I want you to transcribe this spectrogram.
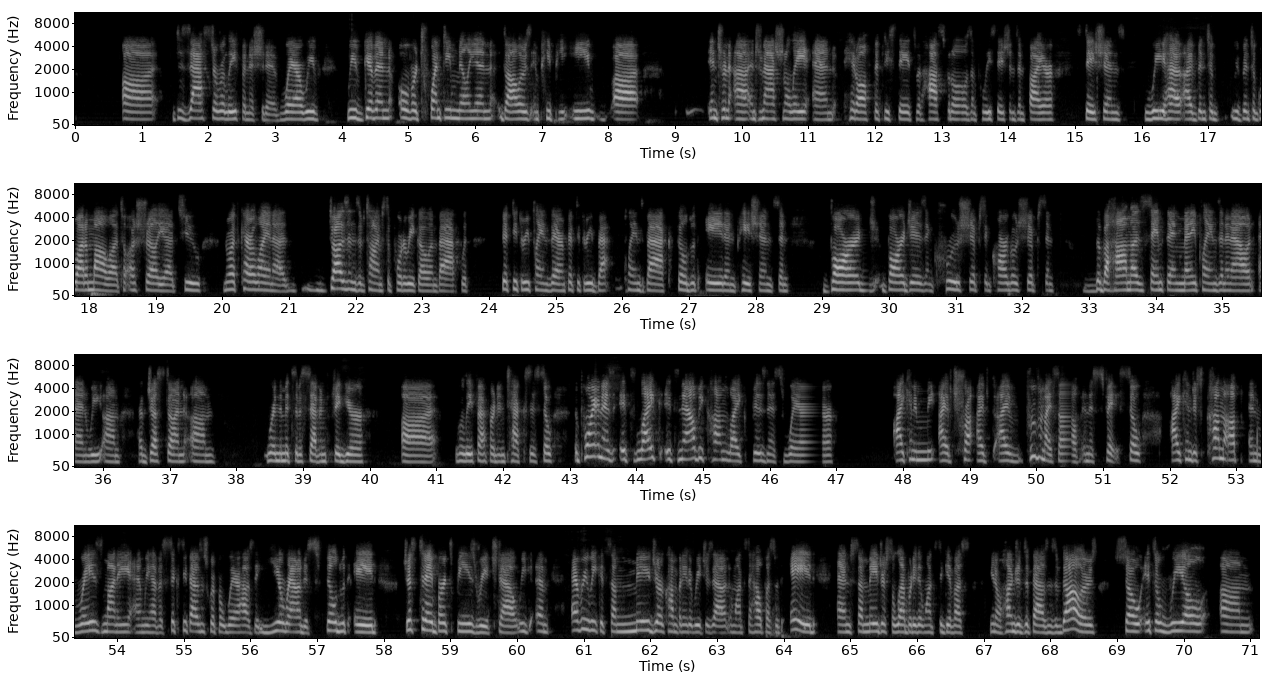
uh, disaster relief initiative where we've we've given over 20 million dollars in PPE uh, uh, internationally and hit all 50 states with hospitals and police stations and fire stations. We have I've been to we've been to Guatemala, to Australia, to North Carolina, dozens of times to Puerto Rico and back with 53 planes there and 53 ba- planes back filled with aid and patients and barge barges and cruise ships and cargo ships and the Bahamas, same thing, many planes in and out. And we um, have just done, um, we're in the midst of a seven figure uh, relief effort in Texas. So the point is it's like it's now become like business where I can I have tr- I've I've proven myself in this space. So I can just come up and raise money and we have a 60,000 square foot warehouse that year round is filled with aid. Just today Burt's Bees reached out. We um, every week it's some major company that reaches out and wants to help us with aid and some major celebrity that wants to give us, you know, hundreds of thousands of dollars. So it's a real um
